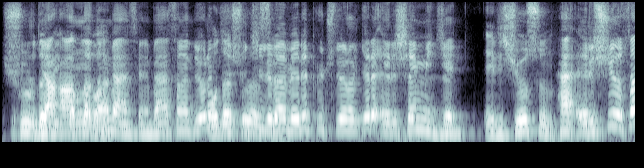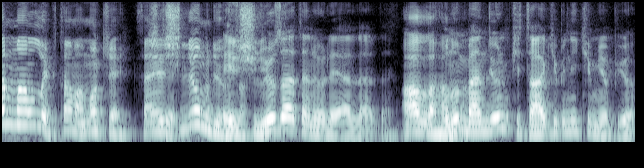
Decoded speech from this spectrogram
Şurada ya bir kapı anladım var. ben seni. Ben sana diyorum O da ki 2 şurası. lira verip 3 liralık yere erişemeyecek. Erişiyorsun. Ha erişiyorsan mallık. Tamam okey. Sen İşte erişiliyor mu diyorsun? Erişiliyor zaten öyle yerlerde. Allah Allah. Bunun ben diyorum ki takibini kim yapıyor?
